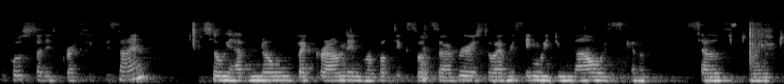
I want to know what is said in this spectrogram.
We both studied graphic design. So we have no background in robotics whatsoever. So everything we do now is kind of self taught.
